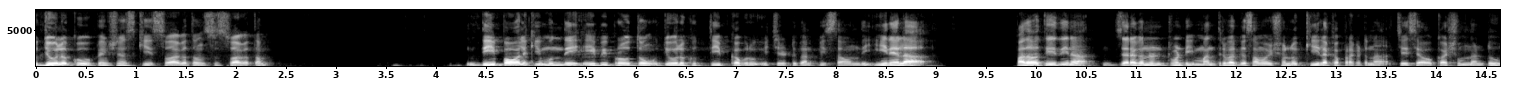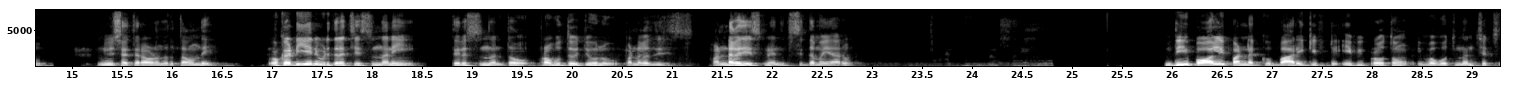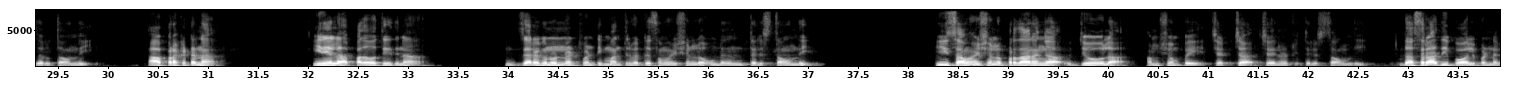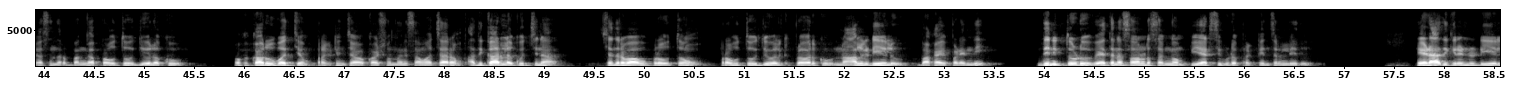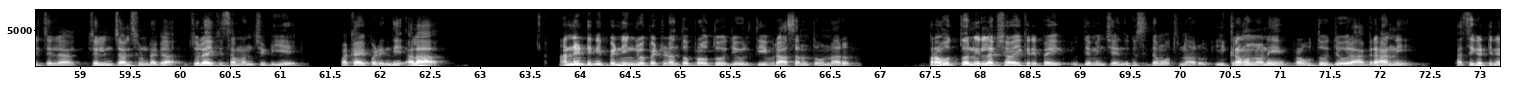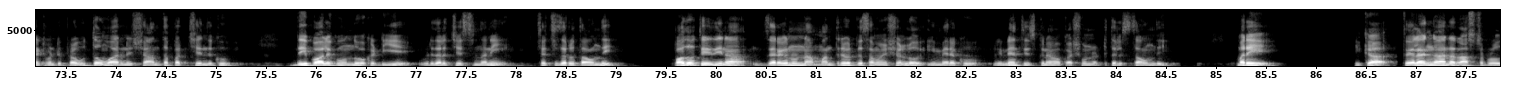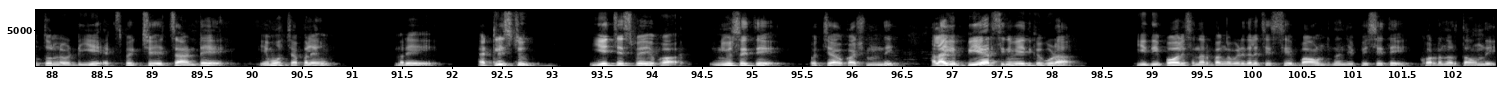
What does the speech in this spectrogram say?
ఉద్యోగులకు పెన్షనర్స్కి స్వాగతం సుస్వాగతం. దీపావళికి ముందే ఏపీ ప్రభుత్వం ఉద్యోగులకు తీపి కబురు ఇచ్చినట్టు కనిపిస్తూ ఉంది. ఈ నెల పదవ తేదీన జరగనున్నటువంటి మంత్రివర్గ సమావేశంలో కీలక ప్రకటన చేసే అవకాశం ఉందంటూ న్యూస్ అయితే రావడం జరుగుతూ ఉంది. ఒక డిఏని విడుదల చేస్తుందని తెలుస్తుందంతో ప్రభుత్వ ఉద్యోగులు పండగ పండగ చేసుకునేందుకు సిద్ధమయ్యారు. దీపావళి పండగకు భారీ గిఫ్ట్ ఏపీ ప్రభుత్వం ఇవ్వబోతుందని చర్చ జరుగుతూ ఉంది ఆ ప్రకటన ఈ నెల పదవ తేదీన జరగనున్నటువంటి మంత్రివర్గ సమావేశంలో ఉండదని తెలుస్తూ ఉంది ఈ సమావేశంలో ప్రధానంగా ఉద్యోగుల అంశంపై చర్చ చేయనట్లు తెలుస్తూ ఉంది దసరా దీపావళి పండుగ సందర్భంగా ప్రభుత్వ ఉద్యోగులకు ఒక కరువు భత్యం ప్రకటించే అవకాశం ఉందని సమాచారం. అధికారులకు వచ్చిన చంద్రబాబు ప్రభుత్వం ప్రభుత్వ ఉద్యోగులకు ఇప్పటివరకు నాలుగు డేలు బకాయి పడింది. దీనికి తోడు వేతన సవరణ సంఘం పీఆర్సీ కూడా ప్రకటించడం లేదు. ఏడాదికి రెండు డిఏలు చెల్ల చెల్లించాల్సి ఉండగా జూలైకి సంబంధించి డిఏ బకాయి పడింది అలా అన్నింటినీ పెండింగ్లో పెట్టడంతో ప్రభుత్వ ఉద్యోగులు తీవ్ర ఆసనంతో ఉన్నారు. ప్రభుత్వ నిర్లక్ష్య వైఖరిపై ఉద్యమించేందుకు సిద్ధమవుతున్నారు. ఈ క్రమంలోనే ప్రభుత్వ ఉద్యోగుల ఆగ్రహాన్ని పసిగట్టినటువంటి ప్రభుత్వం వారిని శాంతపరిచేందుకు దీపావళికి ముందు ఒక డిఏ విడుదల చేస్తుందని చర్చ జరుగుతూ ఉంది. పదో తేదీన జరగనున్న మంత్రివర్గ సమావేశంలో ఈ మేరకు నిర్ణయం తీసుకునే అవకాశం ఉన్నట్టు తెలుస్తూ ఉంది. మరి ఇక తెలంగాణ రాష్ట్ర ప్రభుత్వంలో డిఏ ఎక్స్పెక్ట్ చేయొచ్చా అంటే ఏమో చెప్పలేము. మరి అట్లీస్ట్ ఈహెచ్ఎస్పై ఒక న్యూస్ అయితే వచ్చే అవకాశం ఉంది. అలాగే పిఆర్సీ నివేదిక కూడా ఈ దీపావళి సందర్భంగా విడుదల చేస్తే బాగుంటుందని చెప్పేసి అయితే కోరడం జరుగుతూ ఉంది.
